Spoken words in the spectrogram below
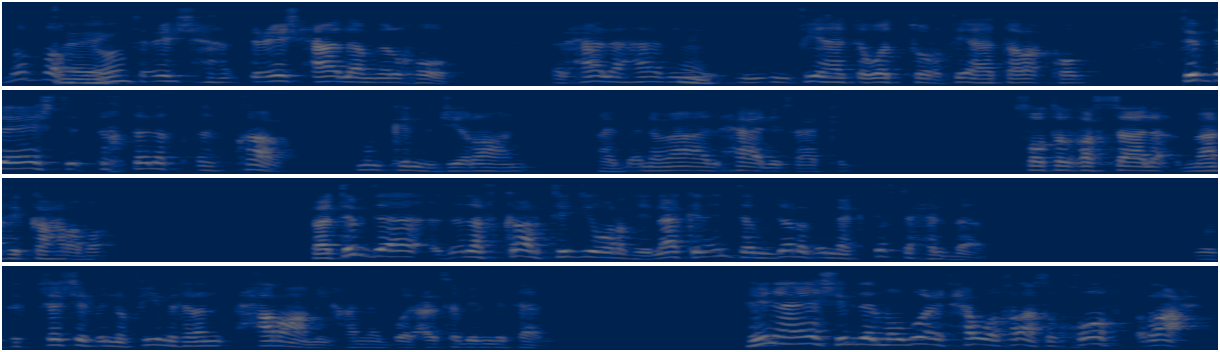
بالضبط. أيوه. تعيش تعيش حالة من الخوف. الحالة هذه. فيها توتر فيها ترقب. تبدأ إيش؟ تختلق أفكار. ممكن الجيران. طيب أنا ما لحالي ساكن. صوت الغسالة ما في كهرباء. فتبدأ الأفكار تجي ورا تجي لكن أنت مجرد إنك تفتح الباب وتكتشف إنه في مثلا حرامي خلينا نقول على سبيل المثال. هنا إيش؟ يبدأ الموضوع يتحول. خلاص الخوف راح.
